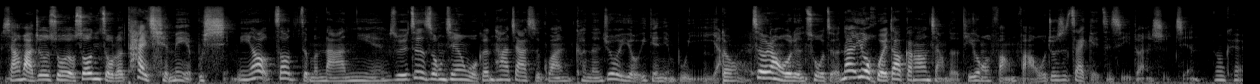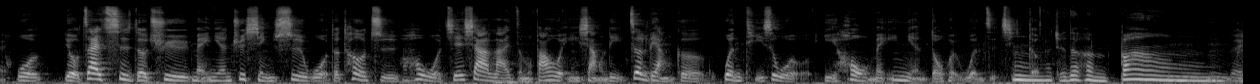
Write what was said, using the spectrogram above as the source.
想法就是说，有时候你走的太前面也不行，你要知道怎么拿捏。所以这个中间，我跟他价值观可能就有一点点不一样，懂这让我有点挫折。那又回到刚刚讲的提供的方法，我就是再给自己一段时间，OK，我有再次的去每年去审视我的特质，然后我接下来怎么发挥影响力，这两个问题是我以后每一年都会问自己的。嗯，我觉得很棒。嗯，对，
